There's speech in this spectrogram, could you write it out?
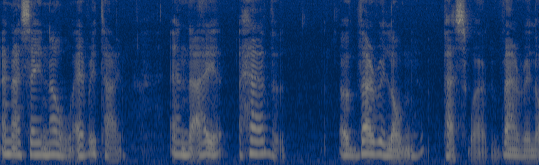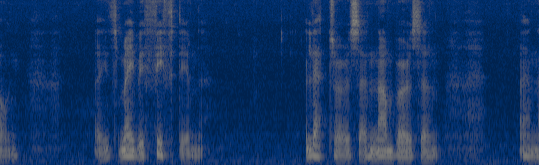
And I say no every time. And I have a very long password, very long. It's maybe 15 letters and numbers and and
